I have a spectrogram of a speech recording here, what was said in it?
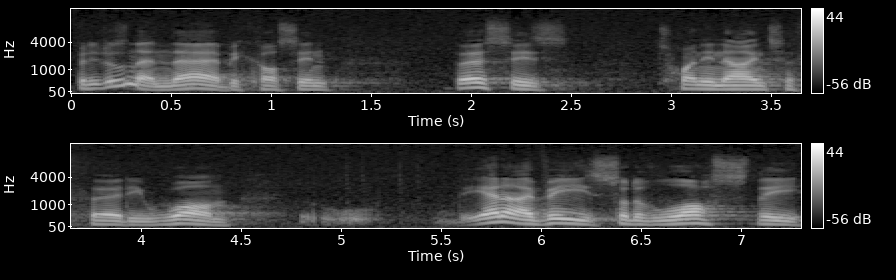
But it doesn't end there because in verses 29 to 31, the NIV sort of lost the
